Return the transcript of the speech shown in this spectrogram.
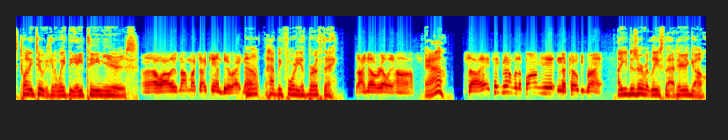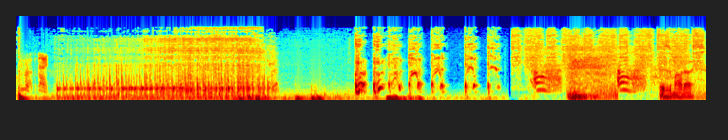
He's 22. He's going to wait the 18 years. Uh, well, there's not much I can do right now. Well, happy 40th birthday. I know, really, huh? Yeah? So, hey, take me out with a bong hit and a Kobe Bryant. Uh, you deserve at least that. Here you go. Thanks. This is about us.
